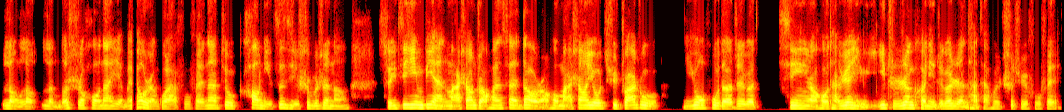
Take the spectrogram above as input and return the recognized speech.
冷了冷的时候，那也没有人过来付费，那就靠你自己是不是能随机应变，马上转换赛道，然后马上又去抓住你用户的这个心，然后他愿意一直认可你这个人，他才会持续付费。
